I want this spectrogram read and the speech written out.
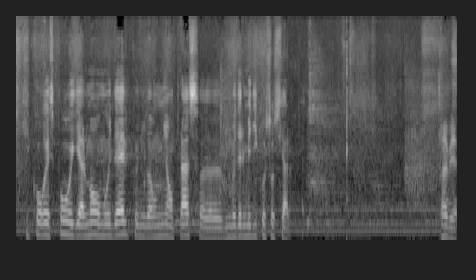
ce qui correspond également au modèle que nous avons mis en place, euh, du modèle médico-social. Très bien.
